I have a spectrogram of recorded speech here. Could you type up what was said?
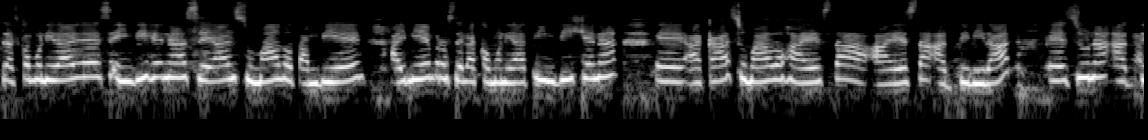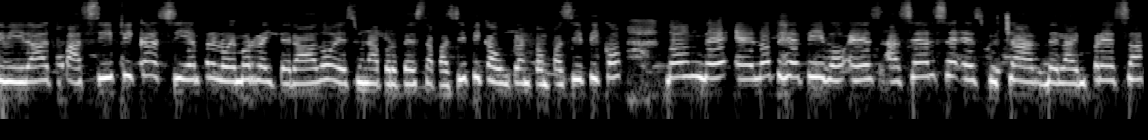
Las comunidades indígenas se han sumado también. Hay miembros de la comunidad indígena eh, acá sumados a esta, a esta actividad. Es una actividad pacífica. Siempre lo hemos reiterado. Es una protesta pacífica, un plantón pacífico, donde el objetivo es hacerse escuchar de la empresa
